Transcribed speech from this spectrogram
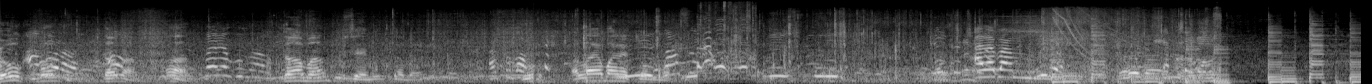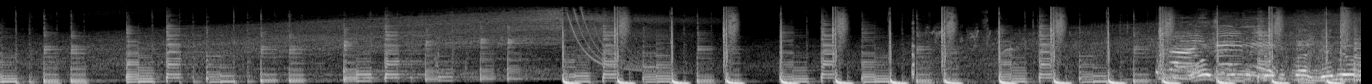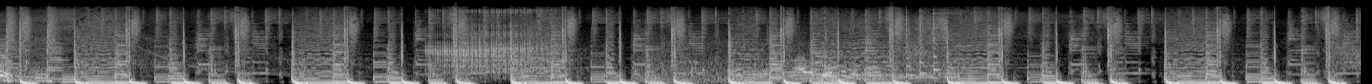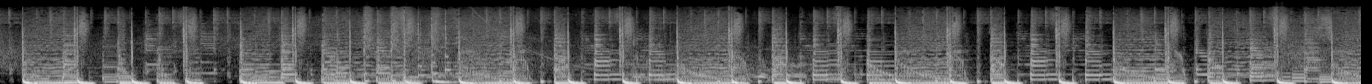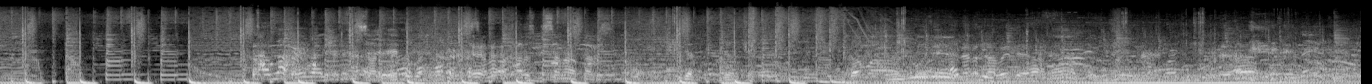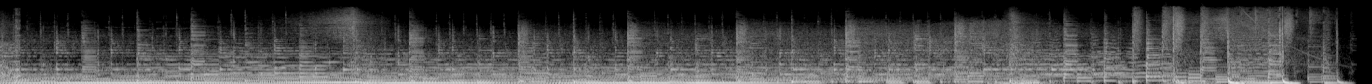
Yok lan. Tamam. Al. De bunu alayım. Tamam bu senin tamam. Ayakkabı. Allah'a emanet olun. Arabam. Hoş bulduk çocuklar geliyorum. Sana atarız biz sana atarız. Tamam. Hadi. Ha.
